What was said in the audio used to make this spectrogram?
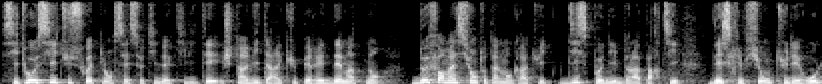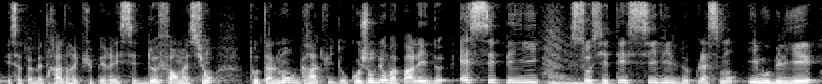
Si toi aussi tu souhaites lancer ce type d'activité, je t'invite à récupérer dès maintenant deux formations totalement gratuites disponibles dans la partie description. Tu déroules et ça te permettra de récupérer ces deux formations totalement gratuites. Donc aujourd'hui, on va parler de SCPI, Société Civile de Placement Immobilier.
